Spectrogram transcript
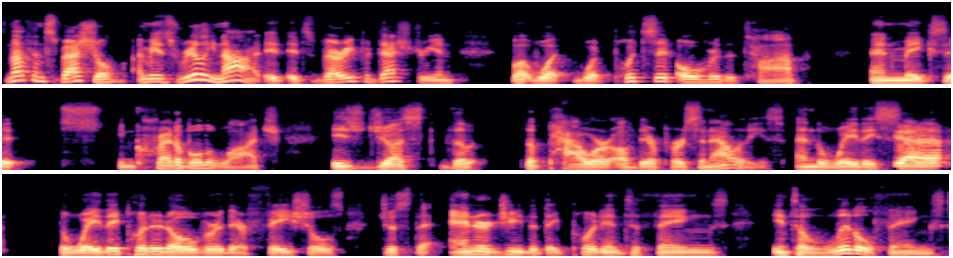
it's nothing special. I mean it's really not. It, it's very pedestrian but what what puts it over the top and makes it incredible to watch is just the the power of their personalities and the way they sell Yeah. it the way they put it over their facials just the energy that they put into things into little things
